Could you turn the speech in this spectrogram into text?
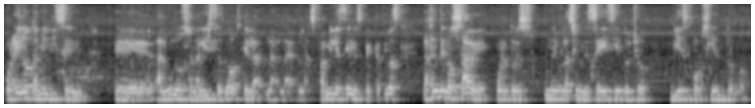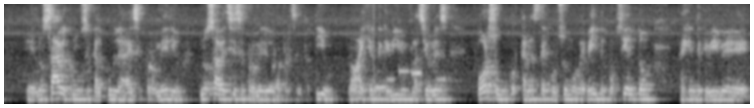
Por ahí lo también dicen eh, algunos analistas, ¿no? Es que la, la, la, las familias tienen expectativas. La gente no sabe cuánto es una inflación de 6, 7, 8, 10%, ¿no? Eh, no sabe cómo se calcula ese promedio, no sabe si ese promedio es representativo, ¿no? Hay gente que vive inflaciones por su canasta de consumo de 20%, hay gente que vive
